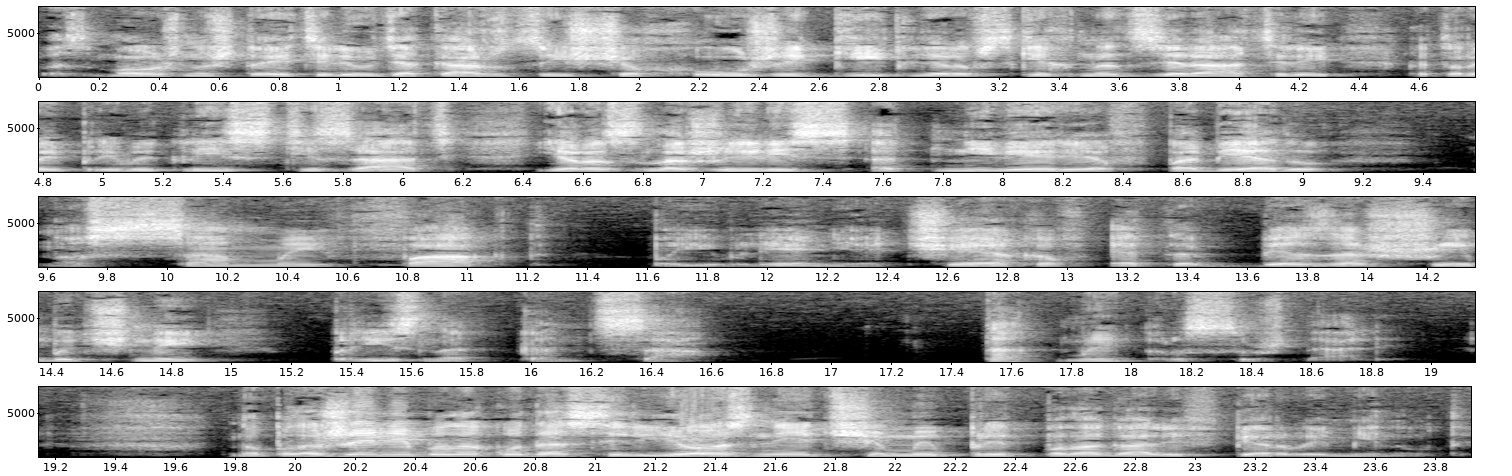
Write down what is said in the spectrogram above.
Возможно, что эти люди окажутся еще хуже гитлеровских надзирателей, которые привыкли истязать и разложились от неверия в победу. Но самый факт появления чехов – это безошибочный признак конца. Так мы рассуждали. Но положение было куда серьезнее, чем мы предполагали в первые минуты.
